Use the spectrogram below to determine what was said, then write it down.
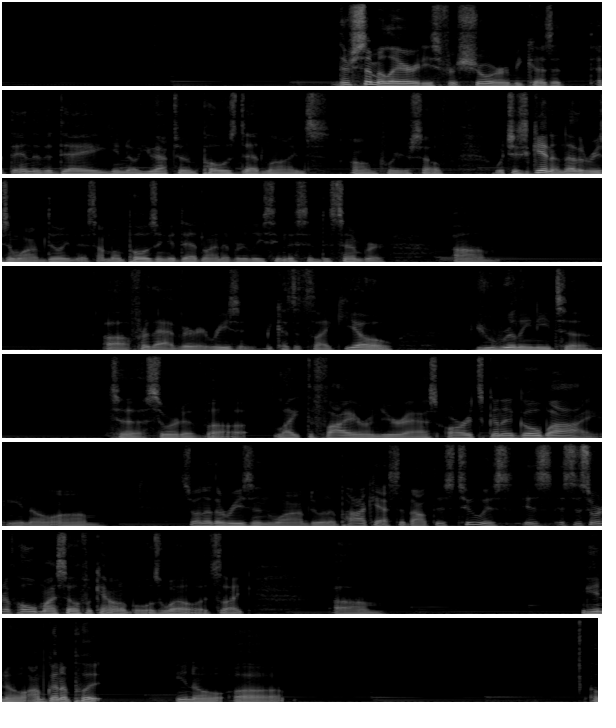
there's similarities for sure because at, at the end of the day, you know, you have to impose deadlines um, for yourself, which is again another reason why I'm doing this. I'm imposing a deadline of releasing this in December, um, uh, for that very reason because it's like, yo, you really need to to sort of uh, light the fire under your ass, or it's gonna go by, you know. Um, so another reason why I'm doing a podcast about this too is is is to sort of hold myself accountable as well. It's like, um, you know, I'm gonna put you know, uh,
